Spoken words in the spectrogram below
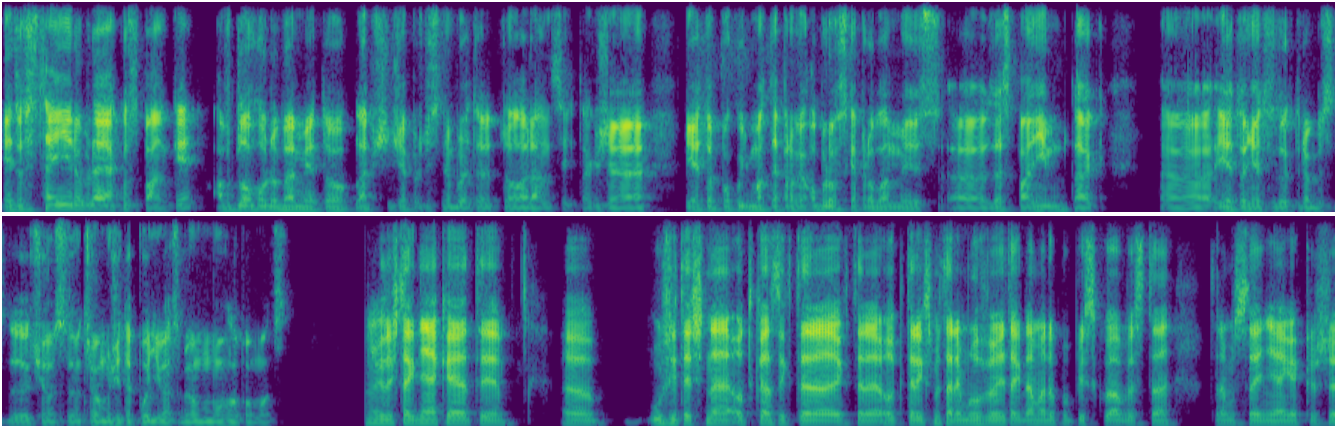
je to stejně dobré jako spánky a v dlouhodobém je to lepší, že? Protože si nebudete toleranci. Takže je to, pokud máte právě obrovské problémy s, uh, se spaním, tak Eh, je to něco, do, kterého, do čeho se třeba můžete podívat, co by vám mohlo pomoct. No, když tak nějaké ty uh, užitečné odkazy, které, které, o kterých jsme tady mluvili, tak dáme do popisku, abyste to nemuseli nějak jakože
